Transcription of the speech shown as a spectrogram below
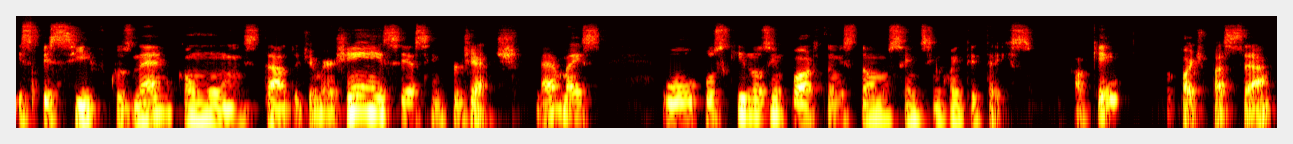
específicos, né? Como um estado de emergência e assim por diante, né? Mas o, os que nos importam estão no 153, ok? Pode passar.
